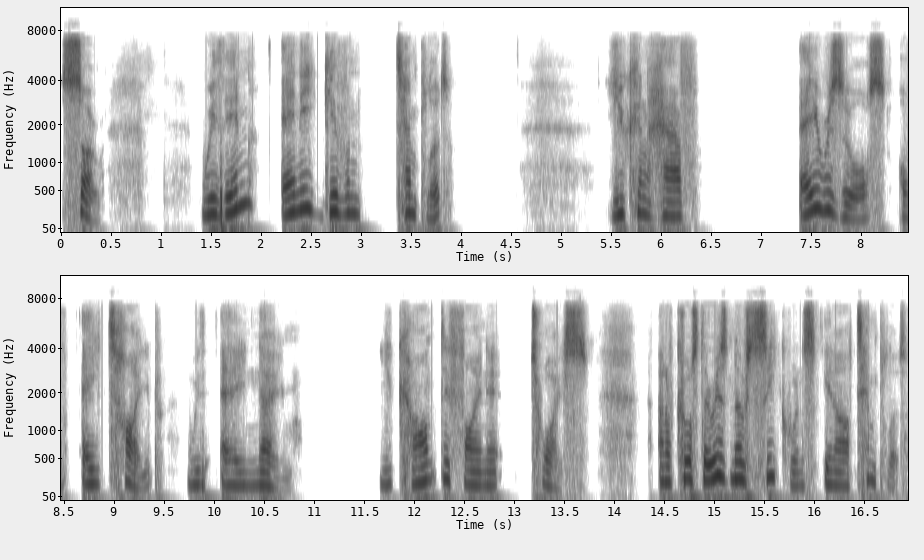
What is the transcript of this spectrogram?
So, within any given template, you can have a resource of a type with a name. You can't define it twice. And of course, there is no sequence in our template.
